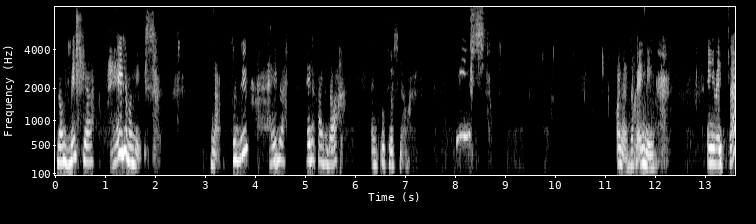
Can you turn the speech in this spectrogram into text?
Dan mis je helemaal niks. Nou, voor nu, hele, hele fijne dag. En tot heel snel. Liefs. Oh nee, nog één ding. En je weet het hè.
